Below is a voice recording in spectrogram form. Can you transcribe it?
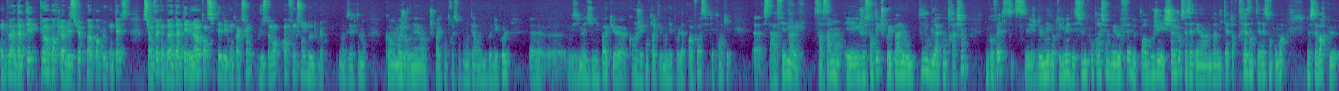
on peut adapter, peu importe la blessure, peu importe le contexte, si en fait on peut adapter l'intensité des contractions justement en fonction de nos douleurs. Exactement. Quand moi je revenais, je parlais de contraction volontaire au niveau de l'épaule, Euh, vous imaginez pas que quand j'ai contracté mon épaule la première fois, c'était tranquille. Euh, ça a fait mal, sincèrement. Et je sentais que je pouvais pas aller au bout de la contraction. Donc en fait, c'est, je donnais entre guillemets des semi-contractions, mais le fait de pouvoir bouger et chaque jour, ça c'était un indicateur très intéressant pour moi, de savoir que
